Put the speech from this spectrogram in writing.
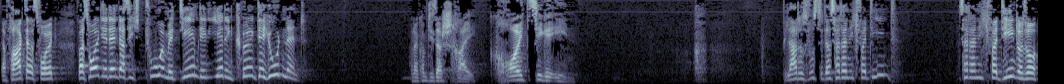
Er fragte das Volk, was wollt ihr denn, dass ich tue mit dem, den ihr den König der Juden nennt? Und dann kommt dieser Schrei kreuzige ihn. Pilatus wusste, das hat er nicht verdient. Das hat er nicht verdient. Und so,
